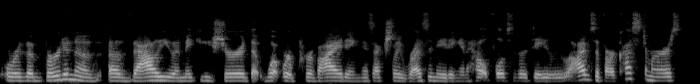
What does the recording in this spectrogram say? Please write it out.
or the burden of, of value and making sure that what we're providing is actually resonating and helpful to the daily lives of our customers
